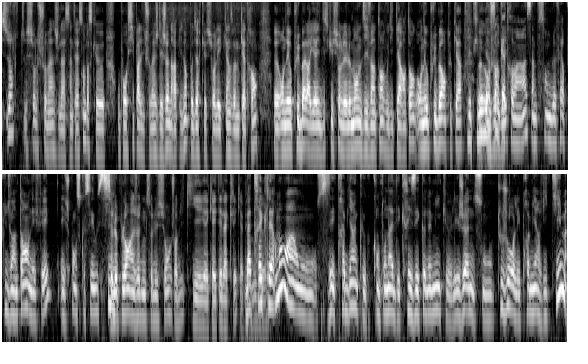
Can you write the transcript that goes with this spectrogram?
Sur, le chômage, là, c'est intéressant parce qu'on pourrait aussi parler du chômage des jeunes rapidement pour dire que sur les 15-24 ans, euh, on est au plus bas. Alors, il y a une discussion, le, Monde dit 20 ans, vous dites 40 ans. On est au plus bas, en tout cas. Depuis 1981, ça me semble faire plus de 20 ans, en effet. Et je pense que c'est aussi. C'est le plan Un jeune, une solution aujourd'hui qui, a été la clé qui a bah, Très clairement, hein, on sait très bien que quand on a des crises économiques, les jeunes sont toujours les premières victimes.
